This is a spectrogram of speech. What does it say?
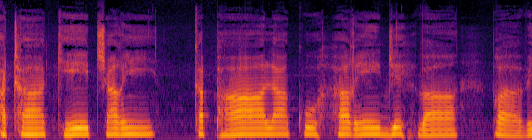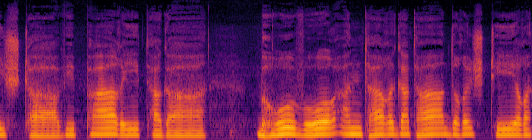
Atta Kechari Kapala Kuhare Jihva Pravishta Viparitaga Bhovor Antargata Drishtir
